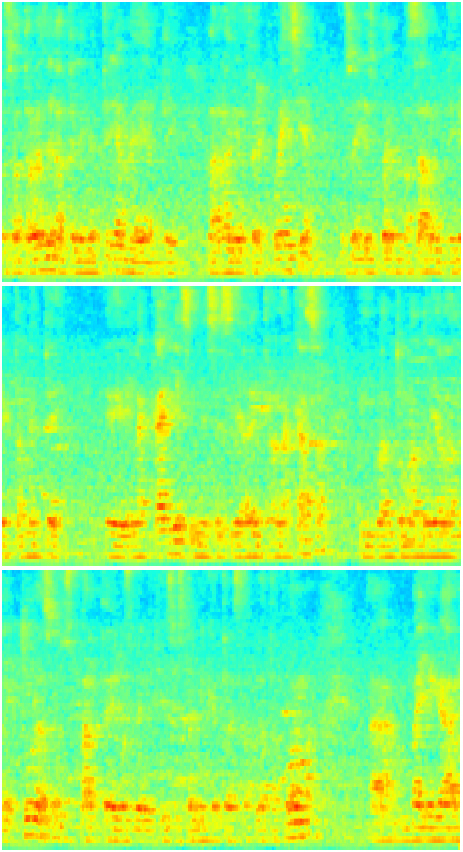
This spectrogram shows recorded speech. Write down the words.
pues a través de la telemetría mediante la radiofrecuencia, pues ellos pueden pasar directamente eh, la calle sin necesidad de entrar a la casa y van tomando ya las lecturas, eso es parte de los beneficios también que trae esta plataforma. Ah, va a llegar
